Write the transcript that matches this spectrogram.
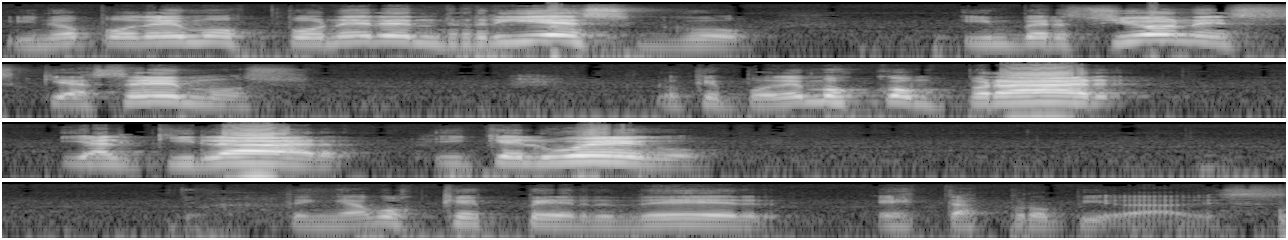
y no podemos poner en riesgo inversiones que hacemos, lo que podemos comprar y alquilar y que luego tengamos que perder estas propiedades.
